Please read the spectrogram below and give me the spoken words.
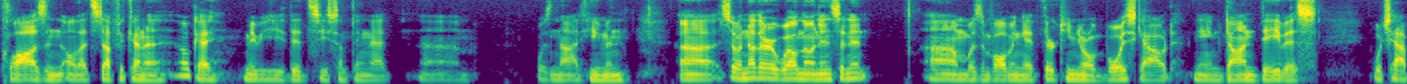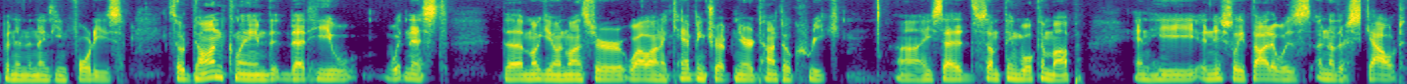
claws and all that stuff, it kind of okay, maybe he did see something that um, was not human. Uh, so another well-known incident um, was involving a 13-year-old Boy Scout named Don Davis, which happened in the 1940s. So Don claimed that he witnessed the Mogollon monster while on a camping trip near Tonto Creek. Uh, he said something woke him up, and he initially thought it was another scout.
